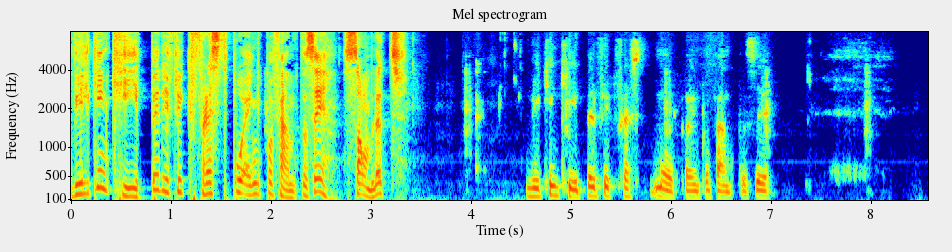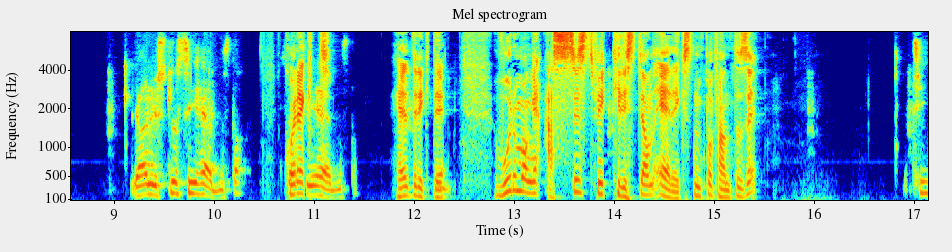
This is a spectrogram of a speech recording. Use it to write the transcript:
Hvilken keeper fikk flest poeng på Fantasy samlet? Hvilken keeper fikk flest målpoeng på Fantasy? Jeg har lyst til å si Hedenstad. Korrekt. Si Hedenstad. Helt riktig. Hvor mange assist fikk Christian Eriksen på Fantasy? Ti.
